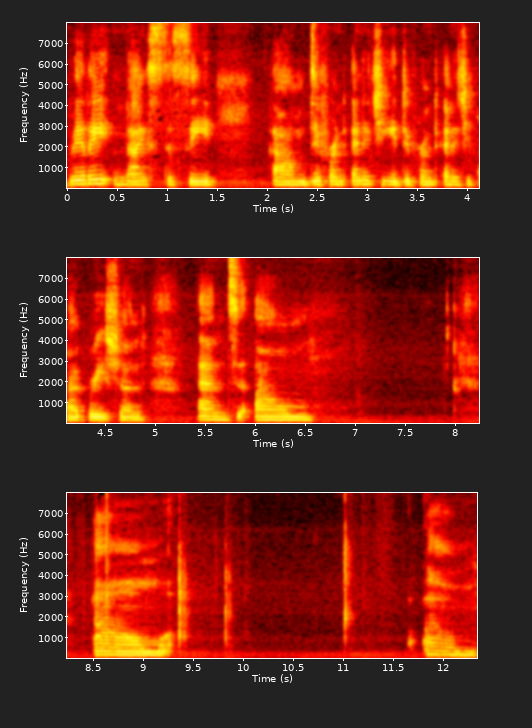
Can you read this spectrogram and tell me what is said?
really nice to see um, different energy, different energy vibration, and um, um, um,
